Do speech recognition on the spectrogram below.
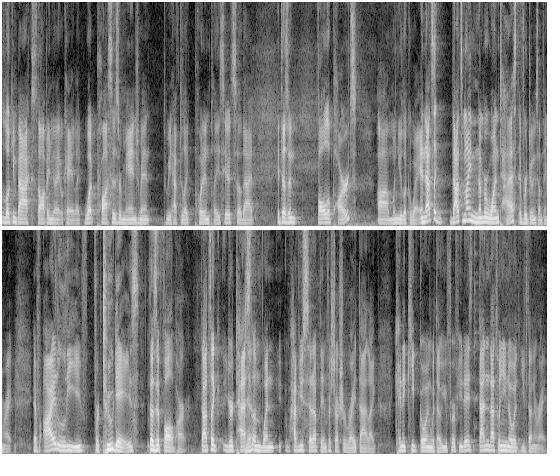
looking back, stopping, be like, okay, like what process or management do we have to like put in place here so that it doesn't fall apart um, when you look away? And that's like that's my number one test if we're doing something right. If I leave for two days, does it fall apart? That's like your test Yeah. on when have you set up the infrastructure right that like can it keep going without you for a few days? Then that's when you know it, you've done it right.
